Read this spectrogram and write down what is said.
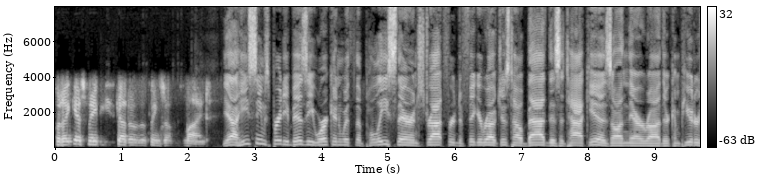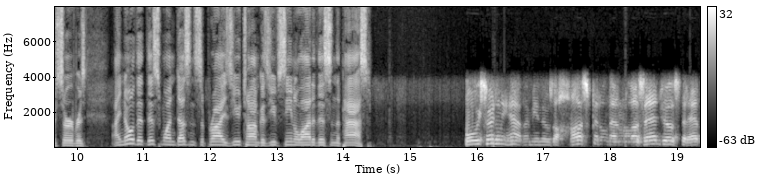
but I guess maybe he's got other things on his mind. Yeah, he seems pretty busy working with the police there in Stratford to figure out just how bad this attack is on their uh, their computer servers. I know that this one doesn't surprise you, Tom, because you've seen a lot of this in the past. Well, we certainly have. I mean, there was a hospital down in Los Angeles that had,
